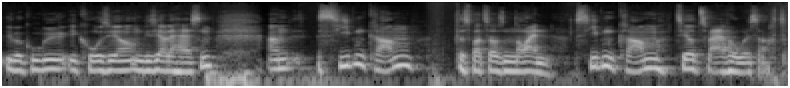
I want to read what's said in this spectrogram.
über Google, Ecosia und wie sie alle heißen, ähm, 7 Gramm, das war 2009, 7 Gramm CO2 verursacht.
